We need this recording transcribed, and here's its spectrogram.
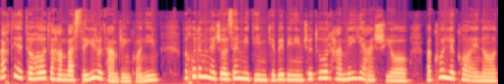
وقتی اتحاد و همبستگی رو تمرین کنیم به خودمون اجازه میدیم که ببینیم چطور همه اشیا و کل کائنات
